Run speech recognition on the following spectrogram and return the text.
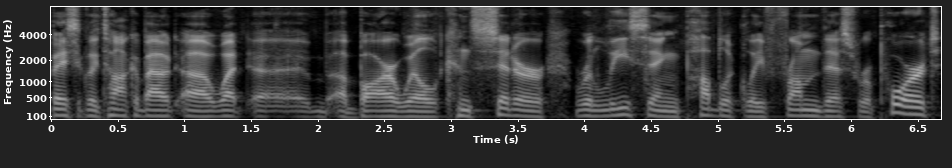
basically talk about uh, what uh, a Barr will consider releasing publicly from this report.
